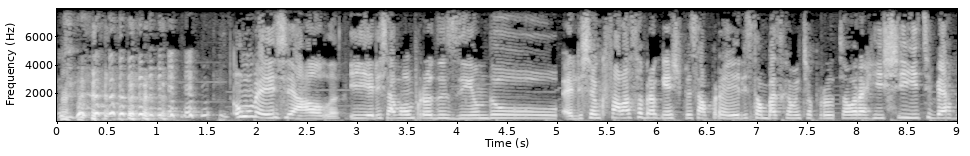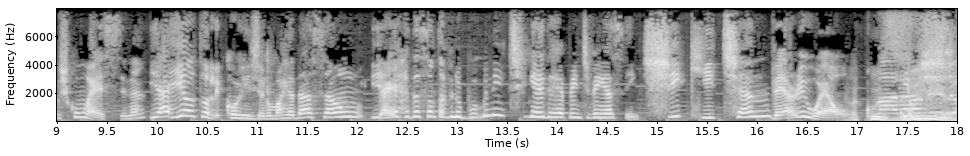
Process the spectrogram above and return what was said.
um mês de aula e eles estavam produzindo. Eles tinham que falar sobre alguém especial pra eles, então basicamente a produção era Rishi It verbos com S, né? E aí eu tô corrigindo uma redação e aí a redação tá vindo bonitinha e de repente vem assim: She kitchen very well. Ela cozinha.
